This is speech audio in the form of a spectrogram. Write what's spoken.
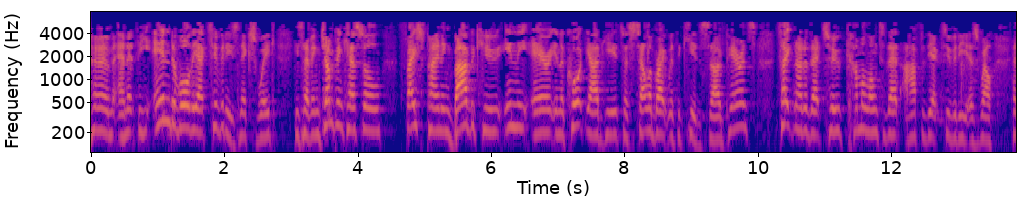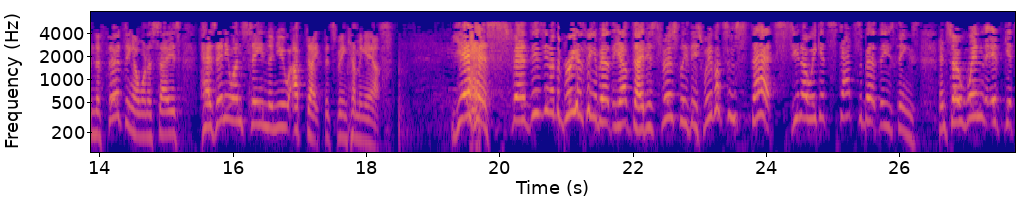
term. And at the end of all the activities next week, he's having jumping castle, face painting, barbecue in the air in the courtyard here to celebrate with the kids. So parents, take note of that too. Come along to that after the activity as well. And the third thing I want to say is, has anyone seen the new update that's been coming out? Yes, this, you know, the brilliant thing about the update is firstly this, we've got some stats. You know, we get stats about these things. And so when it gets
